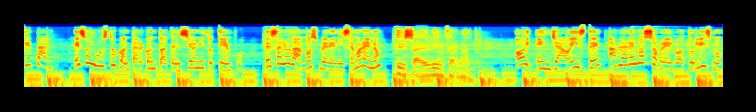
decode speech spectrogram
¿Qué tal? Es un gusto contar con tu atención y tu tiempo. Te saludamos Berenice Moreno y Saelín Fernando. Hoy en Ya Oíste hablaremos sobre el botulismo,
